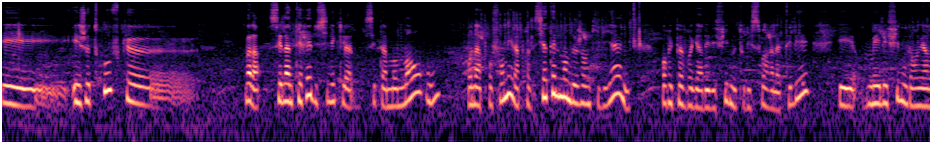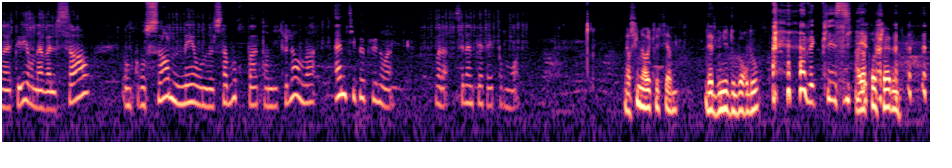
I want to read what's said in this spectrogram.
Et, et je trouve que voilà, c'est l'intérêt du ciné-club. C'est un moment où on approfondit la preuve. S'il y a tellement de gens qui viennent, or ils peuvent regarder des films tous les soirs à la télé, et, mais les films qu'on regarde à la télé, on avale ça, on consomme, mais on ne savoure pas. Tandis que là, on va un petit peu plus loin. Voilà, c'est l'intérêt pour moi. Merci Marie-Christiane d'être venue de Bordeaux. Avec plaisir. À la prochaine.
